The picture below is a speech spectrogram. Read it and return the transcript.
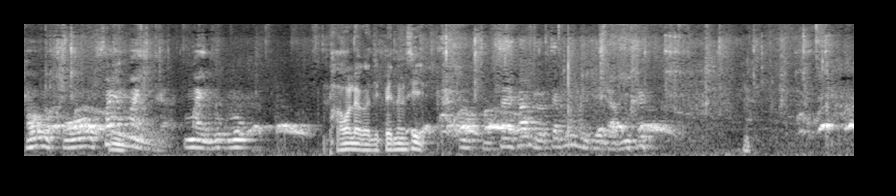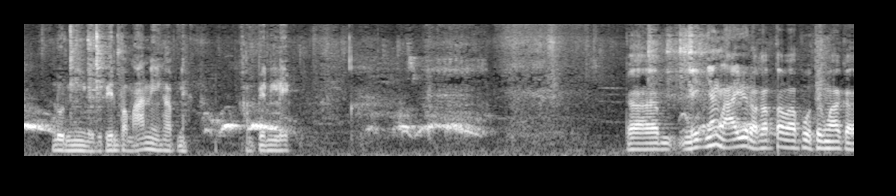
เขาก็ขอไฟใหม่อะใหม่ลุกเผาแล้วก็สิเป็นจังซี่ๆเอาขอไฟข้าวเดี๋ยวจะไม่มีสีดำเลยรุ่นนี้ก็สิเป็นประมาณนี้ครับเนี่ยคันเป็นเหล็ก ก็เล็กยังหลายอยู่ดอกครับ แต่ว่าพูดถึงว่าก็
